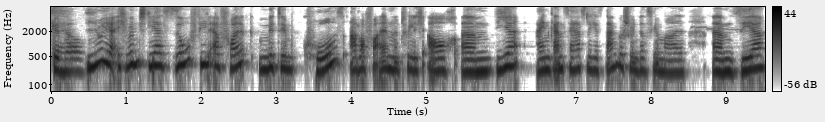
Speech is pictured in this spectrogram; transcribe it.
Genau. Julia, ich wünsche dir so viel Erfolg mit dem Kurs, aber vor allem natürlich auch ähm, dir ein ganz herzliches Dankeschön, dass wir mal ähm, sehr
